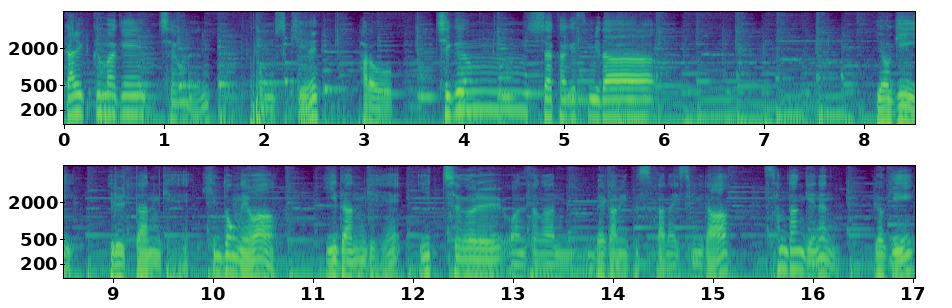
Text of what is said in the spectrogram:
깔끔하게 채우는 퐁 스킬 바로 지금 시작하겠습니다. 여기 1단계 흰 동네와 2단계 2층을 완성한 메가믹스가 하나 있습니다. 3단계는 여기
